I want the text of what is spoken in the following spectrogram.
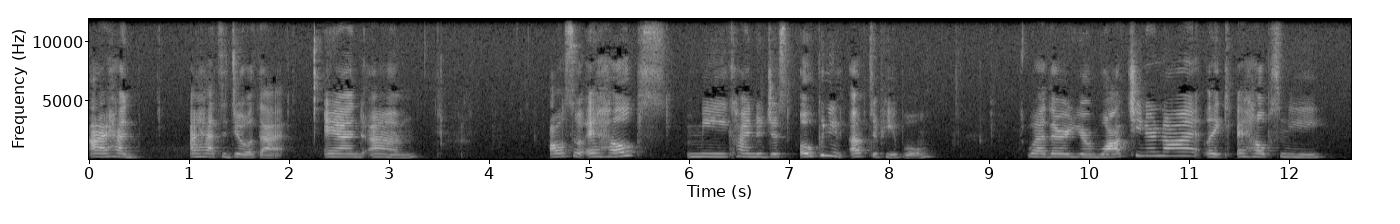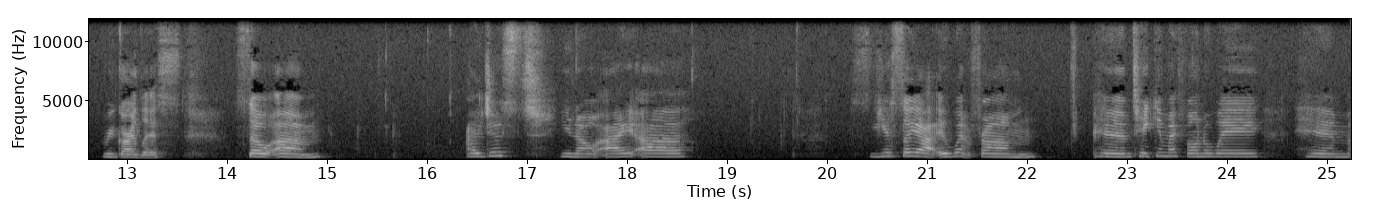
I had I had to deal with that. And um also it helps me kind of just opening up to people whether you're watching or not, like it helps me regardless. So um I just, you know, I uh yeah, so yeah, it went from him taking my phone away, him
